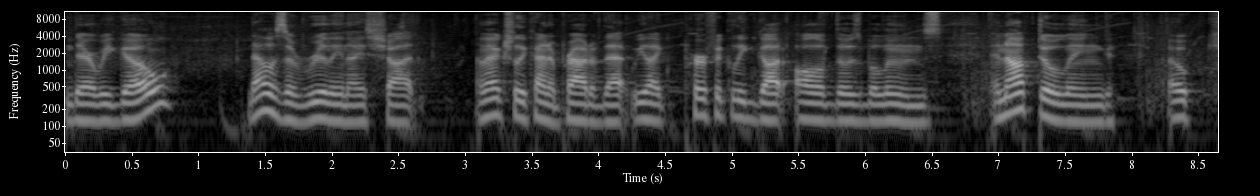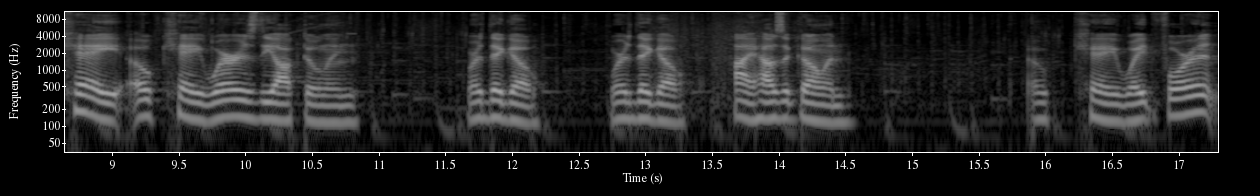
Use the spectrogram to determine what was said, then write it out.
There we go. That was a really nice shot. I'm actually kind of proud of that. We like perfectly got all of those balloons. An Octoling. Okay, okay, where is the Octoling? Where'd they go? Where'd they go? Hi, how's it going? Okay, wait for it.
